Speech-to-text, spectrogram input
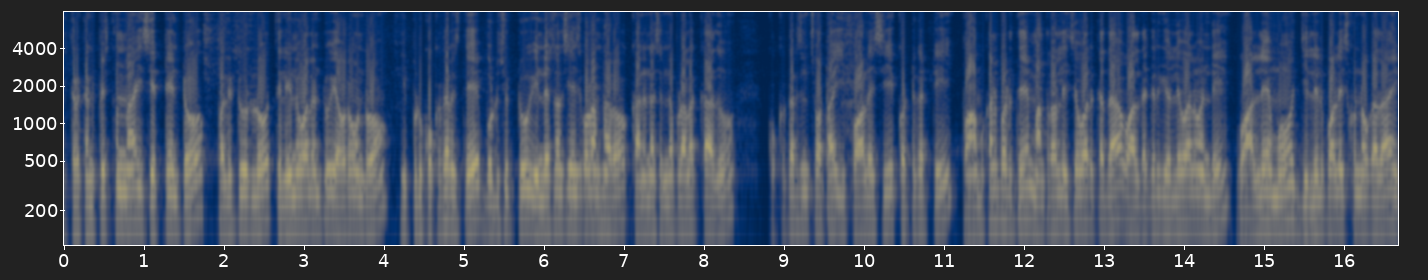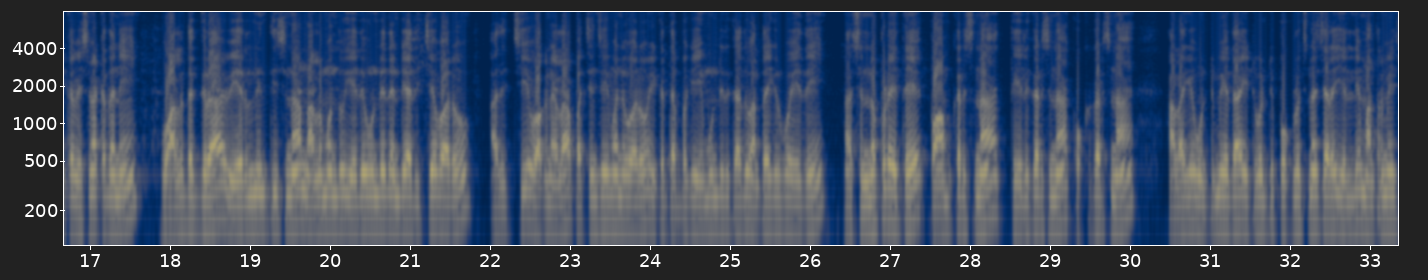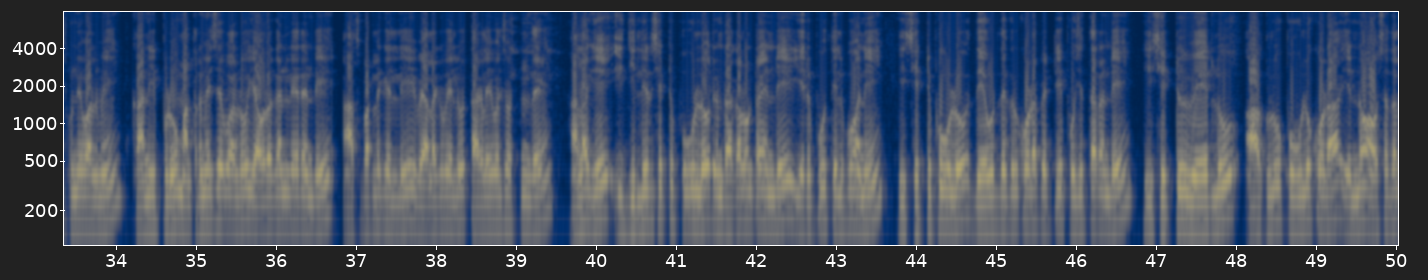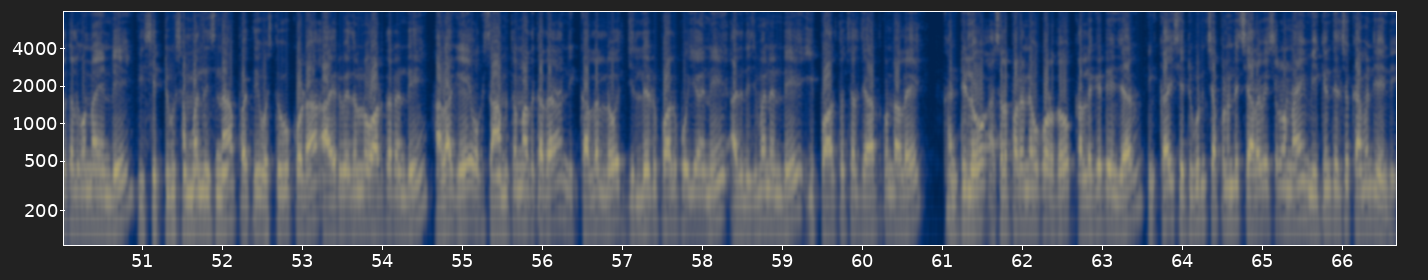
ఇక్కడ కనిపిస్తున్న ఈ చెట్టు ఏంటో పల్లెటూరులో తెలియని వాళ్ళంటూ ఎవరు ఉండరు. ఇప్పుడు కుక్క కరిస్తే బొడ్డు చుట్టూ ఇండస్ట్రియల్ చేయించుకోవాలంటున్నారు. కానీ నా చిన్నప్పుడు అలా కాదు. కుక్క కరిచిన చోట ఈ పాలేసి కట్టు కట్టి పాము కనపడితే మంత్రాలు ఇచ్చేవారు కదా. వాళ్ళ దగ్గరికి వెళ్ళేవాళ్ళం అండి. వాళ్ళేమో జిల్లెలు పాలు వేసుకున్నావు కదా ఇంకా విషం ఎక్కదని. వాళ్ళ దగ్గర వేరుల నుంచి తీసిన నల్ల మందు ఏదో ఉండేదండి అది ఇచ్చేవారు. అది ఇచ్చి ఒక నెల పచ్చని చేయమనేవారు. ఇంకా దెబ్బకి ఏముండేది కాదు అంతా ఎగిరిపోయేది. నా చిన్నప్పుడు అయితే పాము కరిచినా తేలి కరిచినా కుక్క కరిచినా అలాగే ఒంటి మీద ఎటువంటి పొక్కులు వచ్చినా సరే వెళ్ళి మంత్రం వేయించుకునే వాళ్ళమే. కానీ ఇప్పుడు మంత్రం వేసే వాళ్ళు ఎవరు కానీ లేరండి. హాస్పిటల్కి వెళ్ళి వేలకు వేలు తగలేయవలసి వస్తుంది. అలాగే ఈ జిల్లేడు చెట్టు పువ్వుల్లో రెండు రకాలు ఉంటాయండి. ఎరుపు తెలుపు అని. ఈ చెట్టు పువ్వులు దేవుడి దగ్గర కూడా పెట్టి పూజిస్తారండి. ఈ చెట్టు వేర్లు ఆకులు పువ్వులు కూడా ఎన్నో ఔషధాలు కలిగి ఉన్నాయండి. ఈ చెట్టుకు సంబంధించిన ప్రతి వస్తువు కూడా ఆయుర్వేదంలో వాడతారండి. అలాగే ఒక సామెత ఉన్నది కదా నీ కళ్ళల్లో జిల్లేడు పాలు పోయాయని. అది నిజమేనండి. ఈ పాలతో చాలా జాగ్రత్తగా ఉండాలి. కంటిలో అసలు పడనివ్వకూడదు. కళ్ళకే డేంజర్ ఇంకా ఈ చెట్టు గురించి చెప్పాలంటే చాలా విషయాలు ఉన్నాయి. మీకేం తెలుసు కామెంట్ చేయండి.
